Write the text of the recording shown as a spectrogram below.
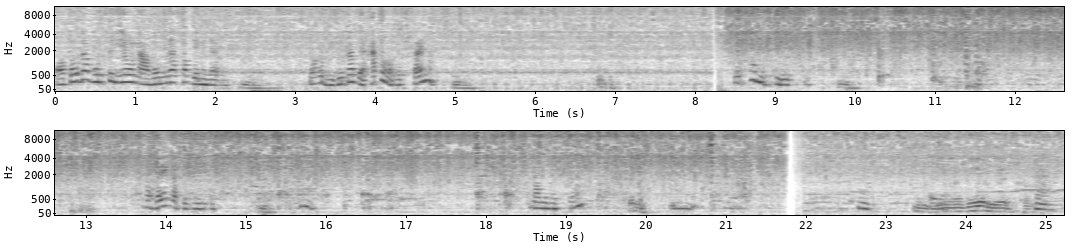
অতটা বলতে যেও না বন্ধুরা সব জেনে যাবে। তোমাকে ভিডিওটা দেখাতে হবে তাই না। একটু মিষ্টি দিচ্ছি হয়ে গেছে কিন্তু। হুম। নামিয়ে হ্যাঁ দিয়ে রুইয়ের হ্যাঁ।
